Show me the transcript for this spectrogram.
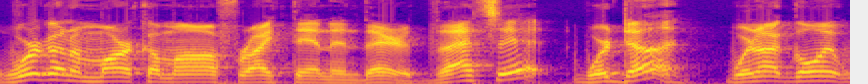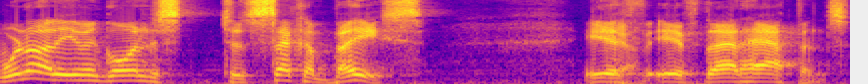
we're going to mark them off right then and there. That's it. We're done. We're not going. We're not even going to, to second base if yeah. if that happens.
